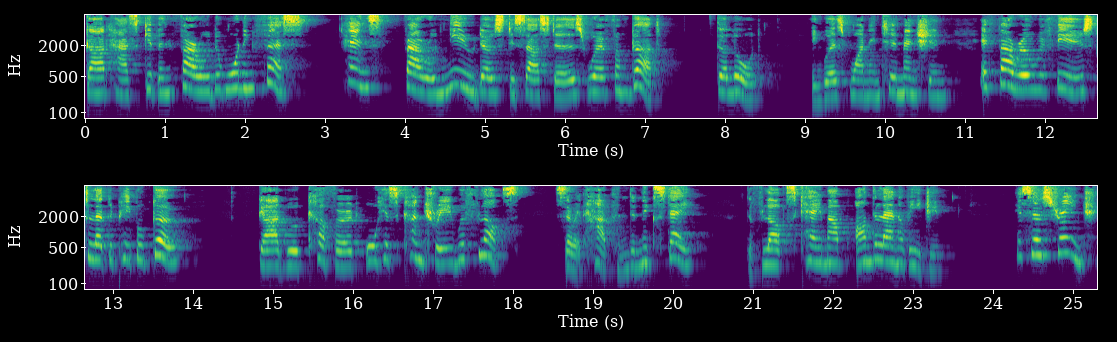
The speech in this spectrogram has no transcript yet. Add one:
God has given Pharaoh the warning first. Hence, Pharaoh knew those disasters were from God, the Lord. In verse 1 and 2 mention, if Pharaoh refused to let the people go, God would cover all his country with floods. So it happened the next day. The floods came up on the land of Egypt. It's so strange.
